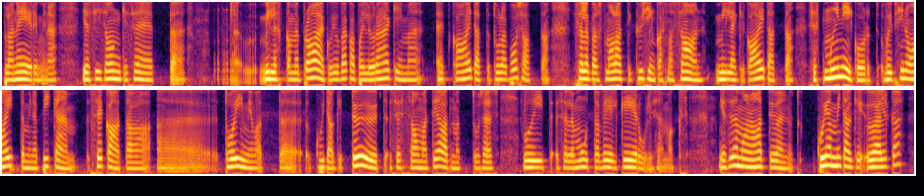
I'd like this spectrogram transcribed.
planeerimine ja siis ongi see, et millest ka me praegu ju väga palju räägime, et ka aidata tuleb osata. sellepärast ma alati küsin, kas ma saan millegagi aidata, sest mõnikord võib sinu aitamine pigem segada äh, toimivat äh, kuidagi tööd, sest sa oma teadmatuses võid selle muuta veel keerulisemaks. ja seda ma olen alati öelnud, kui on midagi, öelge äh,,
